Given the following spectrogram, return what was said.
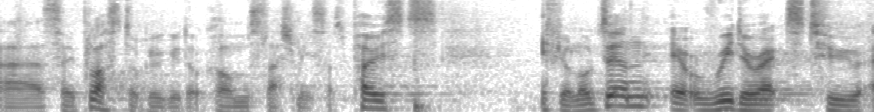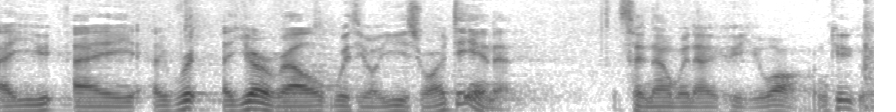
uh, so plus.google.com slash me slash posts, if you're logged in, it will redirect to a, a, a, a, URL with your user ID in it. So now we know who you are on Google.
